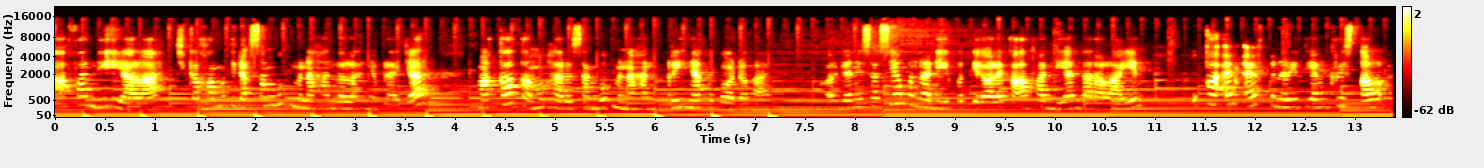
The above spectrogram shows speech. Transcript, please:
Kak Avandi ialah jika kamu tidak sanggup menahan lelahnya belajar, maka kamu harus sanggup menahan perihnya kebodohan. Organisasi yang pernah diikuti oleh Kak Avandi antara lain UKMF Penelitian Kristal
